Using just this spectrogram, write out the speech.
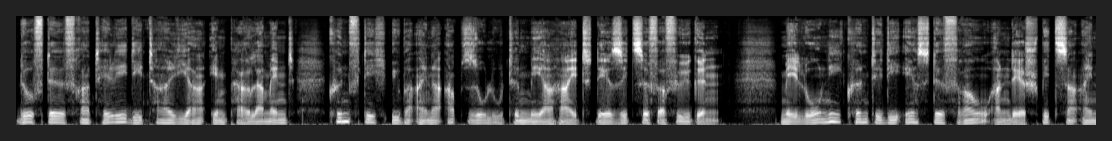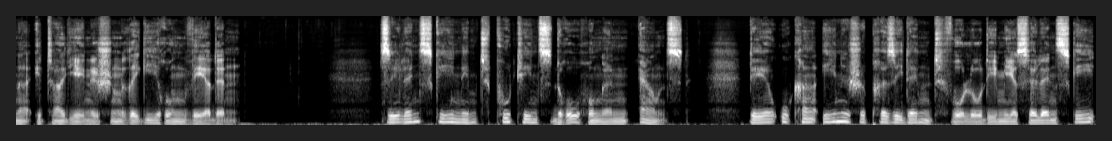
durfte Fratelli d'Italia im Parlament künftig über eine absolute Mehrheit der Sitze verfügen. Meloni könnte die erste Frau an der Spitze einer italienischen Regierung werden. Zelensky nimmt Putins Drohungen ernst. Der ukrainische Präsident Volodymyr Zelensky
